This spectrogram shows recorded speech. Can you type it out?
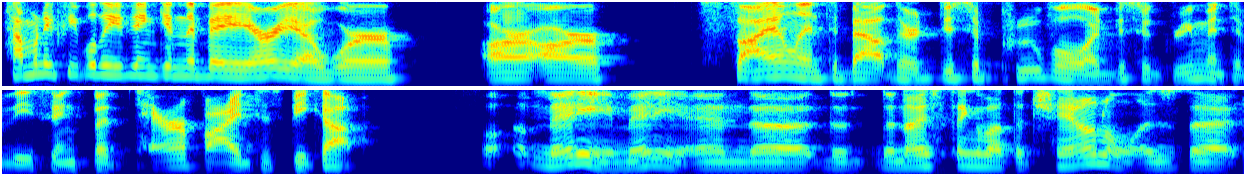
How many people do you think in the bay area were are are silent about their disapproval or disagreement of these things but terrified to speak up many, many, and uh, the the nice thing about the channel is that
